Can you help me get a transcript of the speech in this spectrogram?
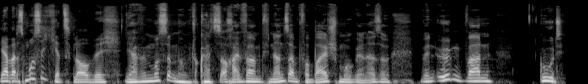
Ja, aber das muss ich jetzt, glaube ich. Ja, wir müssen, du kannst auch einfach am Finanzamt vorbeischmuggeln. Also, wenn irgendwann, gut,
